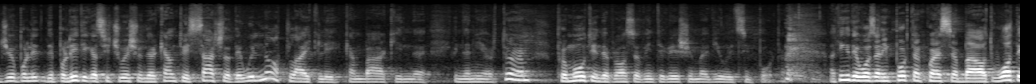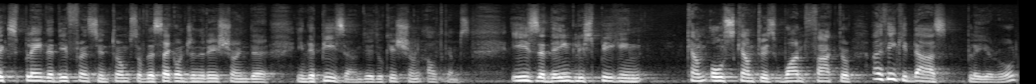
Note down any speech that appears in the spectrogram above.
geopolit- the political situation in their country is such that they will not likely come back in the, in the near term, promoting the process of integration, in my view, it's important. I think there was an important question about what explained the difference in terms of the second generation in the, in the PISA, and the educational outcomes. Is that the English-speaking host countries one factor? I think it does play a role,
